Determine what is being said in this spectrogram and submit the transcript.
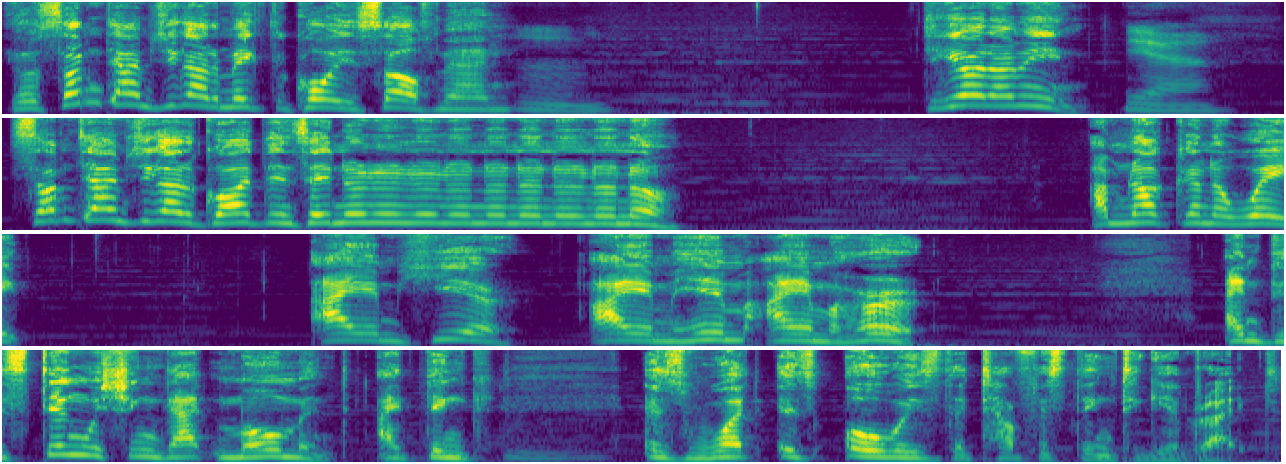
You know, sometimes you gotta make the call yourself, man. Hmm. Do you get what I mean? Yeah. Sometimes you gotta go out there and say, no, no, no, no, no, no, no, no, no. I'm not gonna wait. I am here. I am him. I am her. And distinguishing that moment, I think, is what is always the toughest thing to get right.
